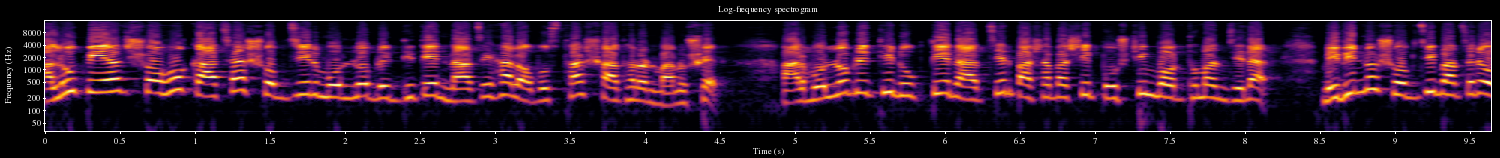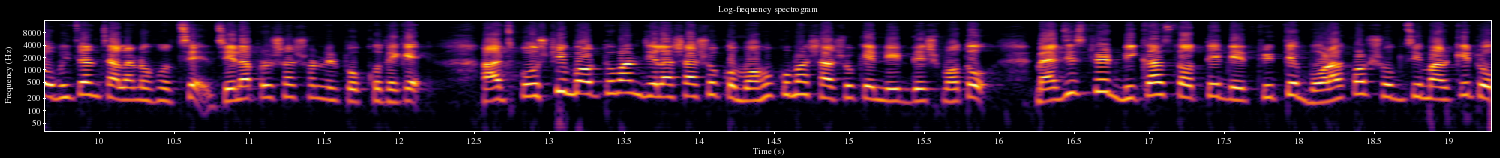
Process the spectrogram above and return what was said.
আলু, পেঁয়াজ সহ কাঁচা সবজির মূল্য বৃদ্ধিতে নাজেহাল অবস্থা সাধারণ মানুষের। আর মূল্য বৃদ্ধি রুখতে রাজ্যের পাশাপাশি পশ্চিম বর্ধমান জেলার বিভিন্ন সবজি বাজারে অভিযান চালানো হচ্ছে জেলা প্রশাসনের পক্ষ থেকে। আজ পশ্চিম বর্ধমান জেলা শাসক ও মহকুমা শাসকের নির্দেশ মতো ম্যাজিস্ট্রেট বিকাশ দত্তের নেতৃত্বে বরাকর সবজি মার্কেট ও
